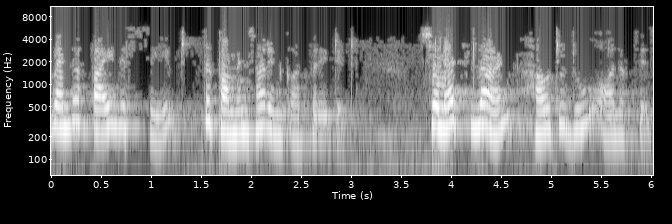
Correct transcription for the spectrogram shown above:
when the file is saved, the comments are incorporated. So let's learn how to do all of this.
